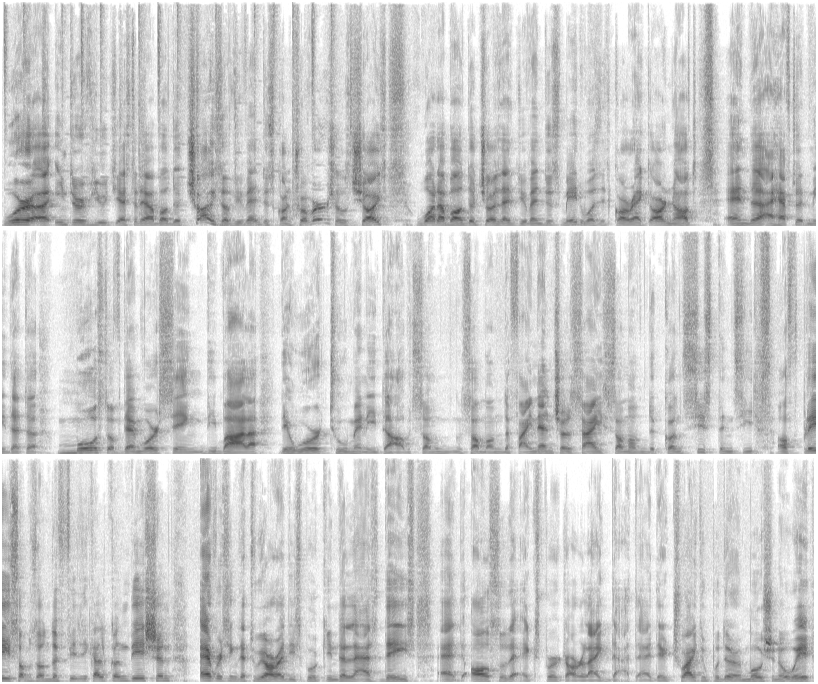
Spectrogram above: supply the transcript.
were uh, interviewed yesterday about the choice of Juventus, controversial choice. What about the choice that Juventus Juventus made. Was it correct or not? And uh, I have to admit that uh, most of them were saying Dybala, there were too many doubts. Some, some on the financial side, some on the consistency of play, some on the physical condition, everything that we already spoke in the last days. And also the experts are like that. Uh, they try to put their emotion away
